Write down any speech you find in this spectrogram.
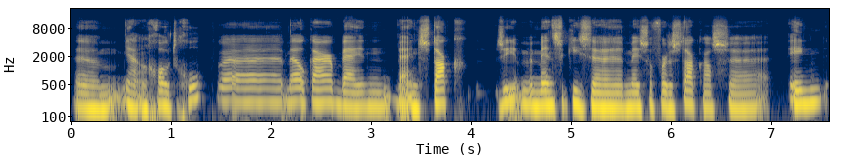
um, ja, een grote groep bij elkaar. Bij een, bij een stak zie je mensen kiezen meestal voor de stak als uh, één,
